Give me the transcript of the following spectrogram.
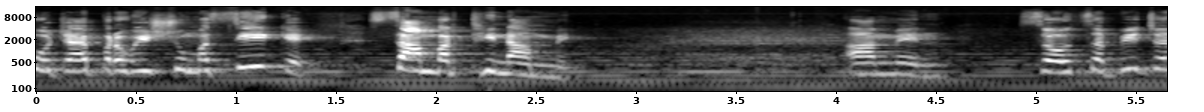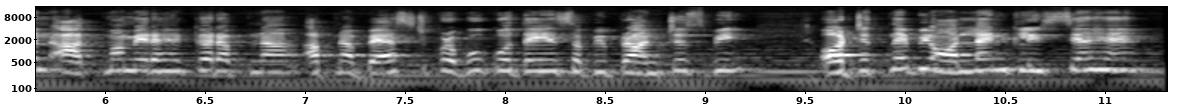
हो जाए प्रभु यीशु मसीह के सामर्थ्य नाम में। आमीन सो so, सभी जन आत्मा में रहकर अपना अपना बेस्ट प्रभु को दें सभी ब्रांचेस भी और जितने भी ऑनलाइन क्लिसियाँ हैं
